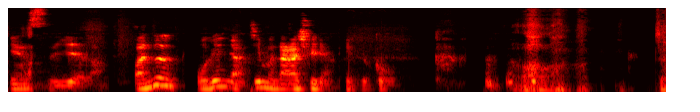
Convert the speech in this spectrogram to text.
天四夜了。反正我跟你讲，基本大概去两天就够了。哦，这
